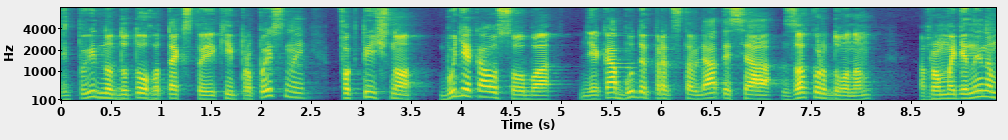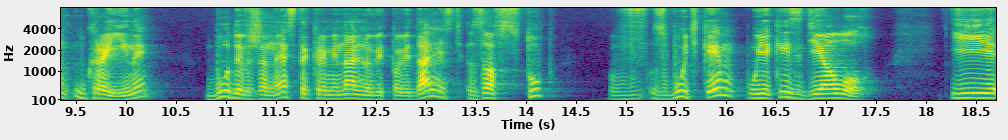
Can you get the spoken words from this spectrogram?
відповідно до того тексту, який прописаний, фактично будь-яка особа, яка буде представлятися за кордоном громадянином України, буде вже нести кримінальну відповідальність за вступ в, з будь-ким у якийсь діалог. І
